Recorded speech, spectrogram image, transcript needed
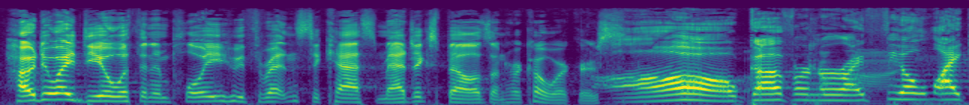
How do I deal with an employee who threatens to cast magic spells on her coworkers? Oh, Governor, I feel like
